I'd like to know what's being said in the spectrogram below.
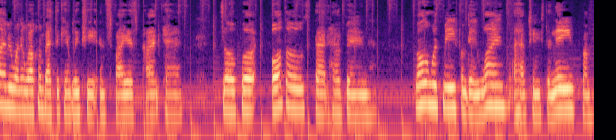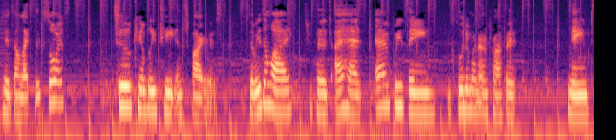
everyone, and welcome back to Kimberly T Inspires podcast. So, for all those that have been rolling with me from day one, I have changed the name from His Unlikely Source to Kimberly T Inspires. The reason why is because I had everything, including my nonprofit, named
